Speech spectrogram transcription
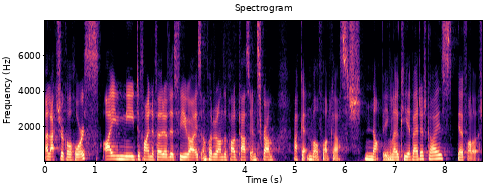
electrical horse. I need to find a photo of this for you guys and put it on the podcast Instagram at Get Involved Podcast. Not being low key about it, guys. Go follow it.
